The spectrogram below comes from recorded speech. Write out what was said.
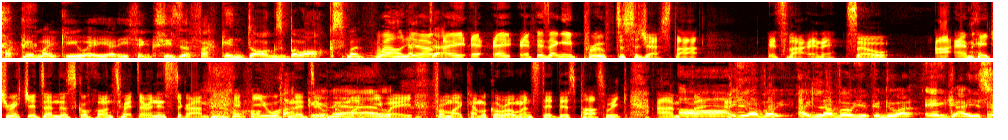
fucking Mikey Way, and he thinks he's the fucking dog's blocksman. Well, you know, hey, hey, hey, if there's any proof to suggest that, it's that, innit? So at MH Richards underscore on Twitter and Instagram if you want to do what Mikey. Way from My Chemical Romance did this past week. Um, Oh, but I love how I love how you can do that. Hey guys,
